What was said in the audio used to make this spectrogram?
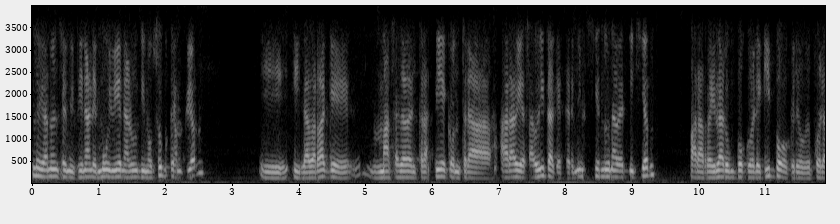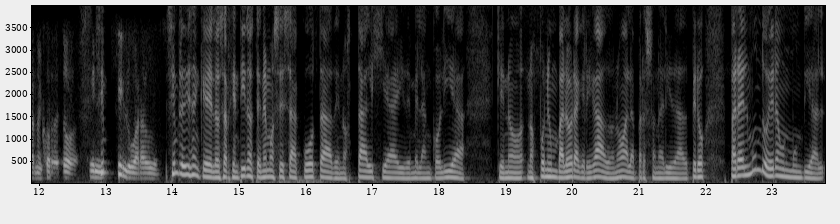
le ganó en semifinales muy bien al último subcampeón y, y, la verdad que más allá del traspié contra Arabia Saudita, que termina siendo una bendición para arreglar un poco el equipo, creo que fue la mejor de todas, sin, sin lugar a dudas. Siempre dicen que los argentinos tenemos esa cuota de nostalgia y de melancolía que nos pone un valor agregado ¿no? a la personalidad. Pero para el mundo era un mundial,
